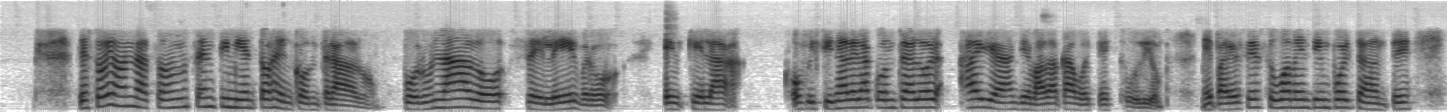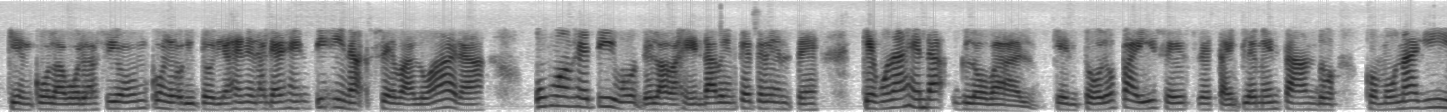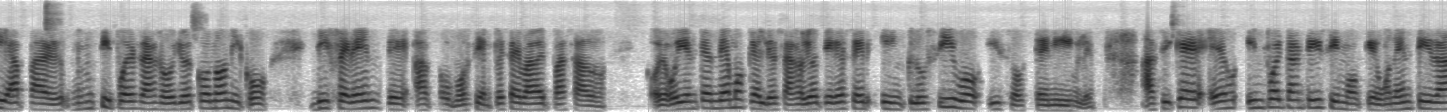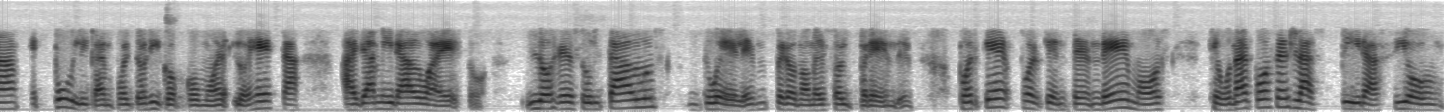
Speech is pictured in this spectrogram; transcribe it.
Que soy onda, son sentimientos encontrados. Por un lado, celebro el que la oficina de la Contralor haya llevado a cabo este estudio. Me parece sumamente importante que en colaboración con la Auditoría General de Argentina se evaluara un objetivo de la Agenda 2030, que es una agenda global, que en todos los países se está implementando como una guía para un tipo de desarrollo económico diferente a como siempre se va el pasado. Hoy entendemos que el desarrollo tiene que ser inclusivo y sostenible. Así que es importantísimo que una entidad pública en Puerto Rico como lo es esta haya mirado a esto. Los resultados duelen, pero no me sorprenden. ¿Por qué? Porque entendemos que una cosa es la aspiración,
